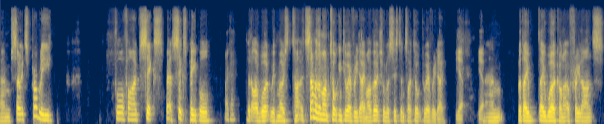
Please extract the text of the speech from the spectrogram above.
Um, so it's probably four, five, six, about six people Okay. that I work with most time. Some of them I'm talking to every day. My virtual assistants I talk to every day. Yep, yep. Um, but they they work on a freelance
